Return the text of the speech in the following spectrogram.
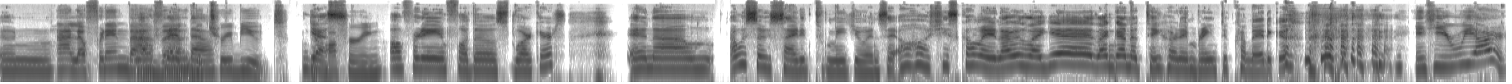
And ah la ofrenda, La the- The, ofrenda. tribute the offering offering for those workers. And um, I was so excited to meet you and say, "Oh, she's coming!" I was like, "Yes, I'm gonna take her and bring to Connecticut." and here we are.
